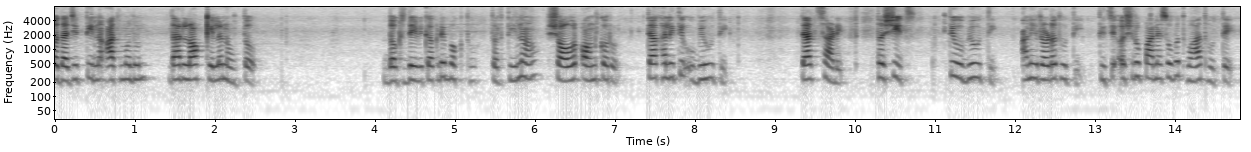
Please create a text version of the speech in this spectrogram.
कदाचित तिनं आतमधून दार लॉक केलं नव्हतं. दक्ष देविकाकडे बघतो तर तिनं शॉवर ऑन करून त्याखाली ती उभी होती. त्याच साडीत तशीच ती उभी होती आणि रडत होती. तिचे अश्रू पाण्यासोबत वाहत होते.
